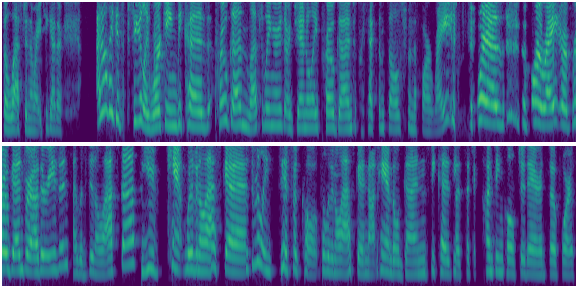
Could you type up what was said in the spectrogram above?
the left and the right together. I don't think it's particularly working because pro gun left wingers are generally pro gun to protect themselves from the far right, whereas the far right are pro gun for other reasons. I lived in Alaska. You can't live in Alaska. It's really difficult to live in Alaska and not handle guns because it's such a hunting culture there and so forth.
